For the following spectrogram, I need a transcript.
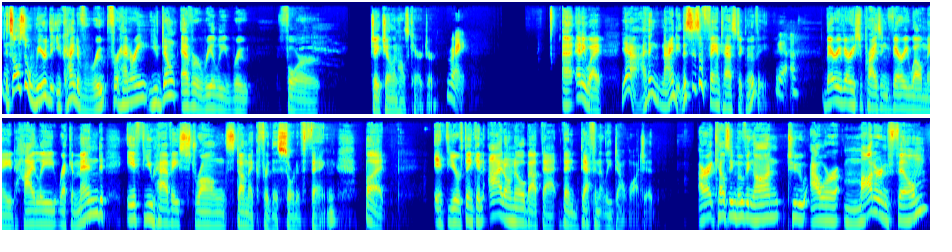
It's also weird that you kind of root for Henry. You don't ever really root for Jake Gyllenhaal's character. Right. Uh, anyway, yeah, I think 90. This is a fantastic movie. Yeah. Very, very surprising, very well made. Highly recommend if you have a strong stomach for this sort of thing. But if you're thinking, I don't know about that, then definitely don't watch it. All right, Kelsey, moving on to our modern film,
